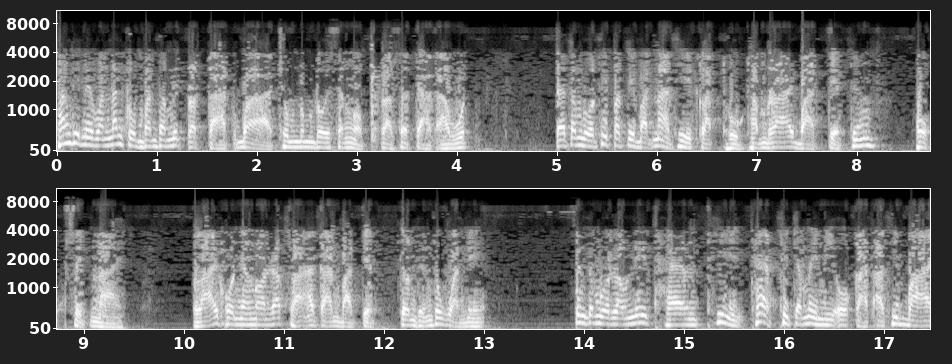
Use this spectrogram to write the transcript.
ทั้งที่ในวันนั้นกลุ่มพันธมิตรประกาศว่าชุมนุมโดยสงบปราศจากอาวุธ แต่ตำรวจที่ปฏิบัติหน้าที่กลับถูกทำร้ายบาดเจ็บถึง60นาย หลายคนยังนอนรักษาอาการบาดเจ็บจนถึงทุกวันนี้ ซึ่งตำรวจเหล่านี้แทนที่แทบที่จะไม่มีโอกาสอธิบาย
